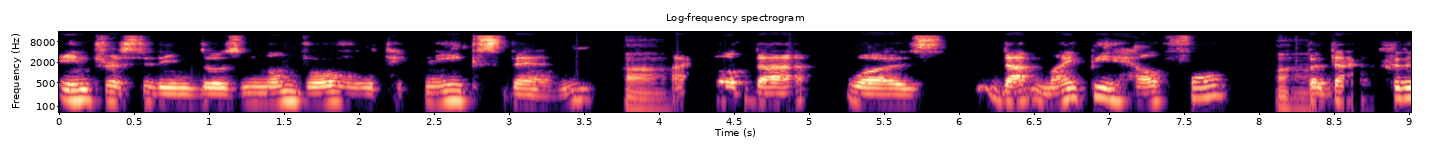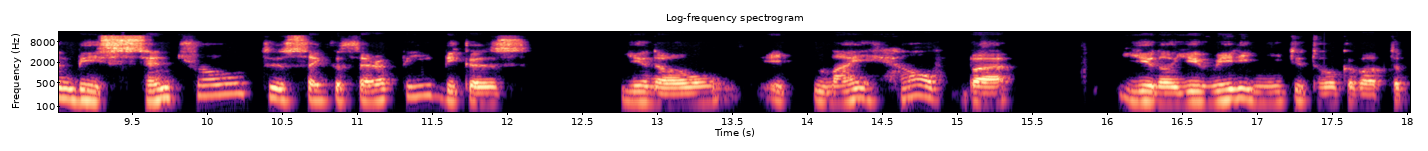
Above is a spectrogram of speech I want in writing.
interested in those non-verbal techniques then. Uh, I thought that was that might be helpful, uh-huh. but that couldn't be central to psychotherapy because you know it might help, but you know you really need to talk about the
